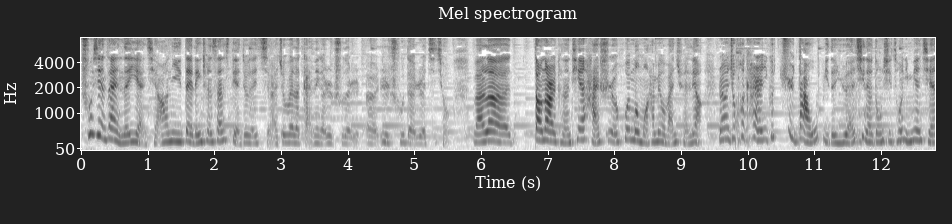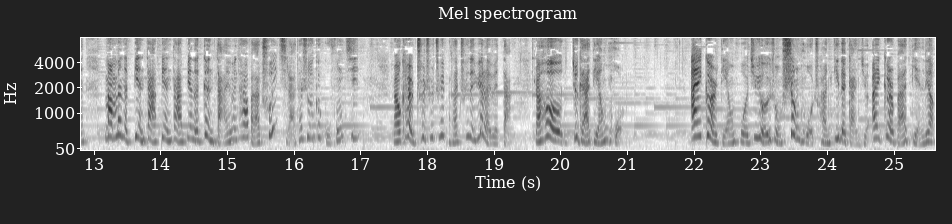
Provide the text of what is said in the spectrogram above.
出现在你的眼前啊，你得凌晨三四点就得起来，就为了赶那个日出的日呃日出的热气球。完了，到那儿可能天还是灰蒙蒙，还没有完全亮，然后你就会看着一个巨大无比的圆形的东西从你面前慢慢的变大、变大、变得更大，因为它要把它吹起来，它是用一个鼓风机，然后开始吹吹吹，把它吹得越来越大，然后就给它点火。挨个儿点火，就有一种圣火传递的感觉，挨个儿把它点亮，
